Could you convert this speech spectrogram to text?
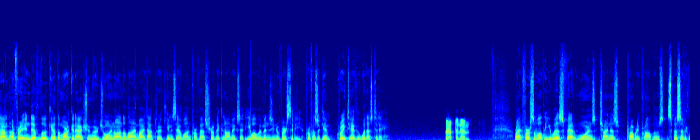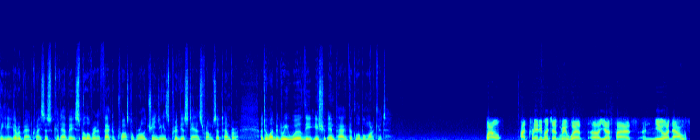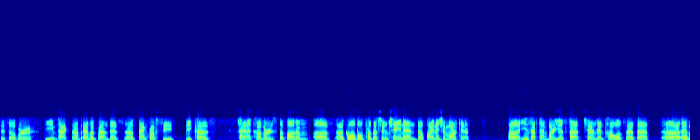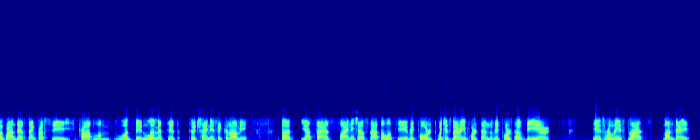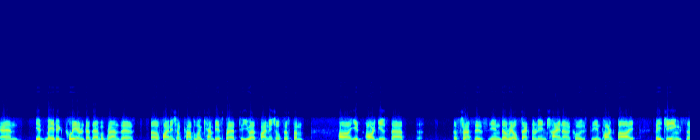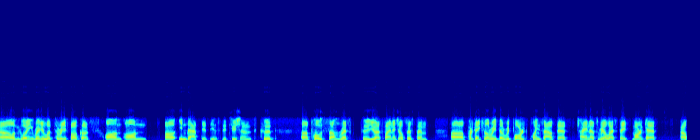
Time now for an in-depth look at the market action. We're joined on the line by Dr. Kim Sei-wan, professor of economics at Ewha Women's University. Professor Kim, great to have you with us today. Good afternoon. Right, first of all, the U.S. Fed warns China's property problems, specifically the Evergrande crisis, could have a spillover effect across the world, changing its previous stance from September. Uh, to what degree will the issue impact the global market? Well, I pretty much agree with uh, U.S. Fed's new analysis over the impact of Evergrande's uh, bankruptcy because China covers the bottom of uh, global production chain and the financial market. Uh, in September, U.S. Fed Chairman Powell said that uh, Evergrande's bankruptcy problem would be limited to Chinese economy. But U.S. Fed's financial stability report, which is very important report of the year, is released last Monday, and it made it clear that Evergrande's uh, financial problem can be spread to U.S. financial system. Uh, it argues that stresses in the real sector in China caused in part by Beijing's uh, ongoing regulatory focus on on uh, indebted institutions could uh, pose some risk to U.S. financial system. Uh, particularly, the report points out that China's real estate market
